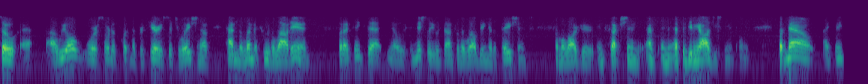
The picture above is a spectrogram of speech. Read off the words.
So uh, we all were sort of put in a precarious situation of having to limit who's allowed in. But I think that you know initially it was done for the well-being of the patients from a larger infection and epidemiology standpoint. But now I think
